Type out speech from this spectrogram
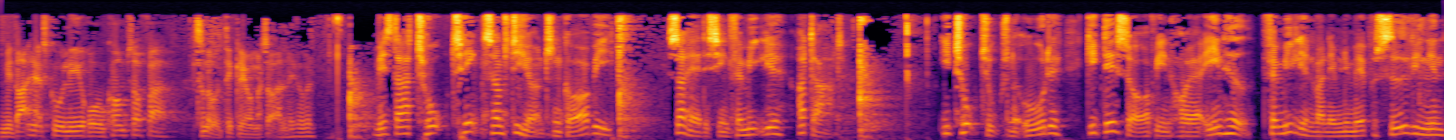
Min dreng han skulle lige råbe, kom så far. Sådan noget, det glemmer man så aldrig. Vel? Hvis der er to ting, som Stig Jørgensen går op i, så er det sin familie og dart. I 2008 gik det så op i en højere enhed. Familien var nemlig med på sidelinjen,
